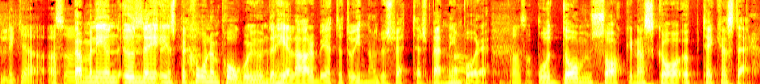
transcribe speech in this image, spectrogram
ligga, alltså. Ja men under inspektionen pågår ju under hela arbetet och innan du sätter spänning på det. ja. Och de sakerna ska upptäckas där.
